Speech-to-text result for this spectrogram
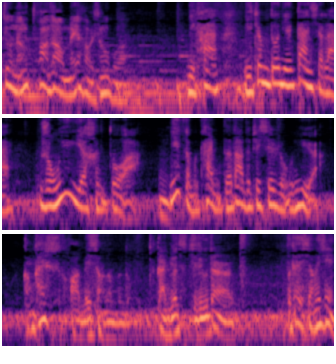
就能创造美好生活。你看，你这么多年干下来，荣誉也很多啊。你怎么看你得到的这些荣誉啊？刚开始的话，没想那么多。感觉自己有点不太相信，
